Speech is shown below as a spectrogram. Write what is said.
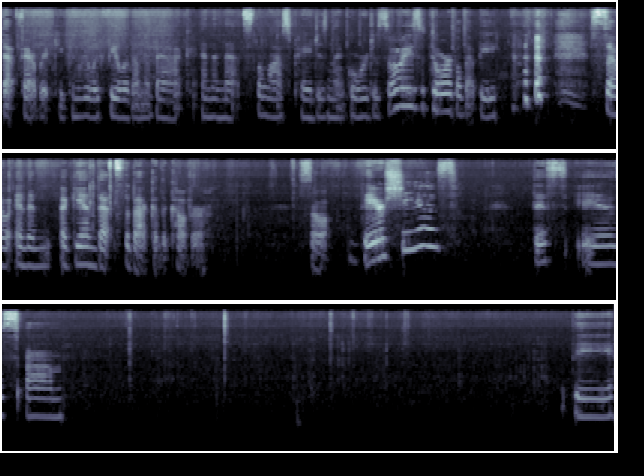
that fabric. You can really feel it on the back, and then that's the last page. Isn't that gorgeous? Always adorable that bee. So, and then again, that's the back of the cover. So, there she is. This is, um, the,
